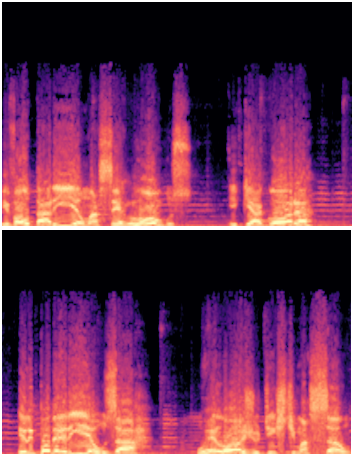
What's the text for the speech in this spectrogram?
e voltariam a ser longos e que agora ele poderia usar o relógio de estimação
